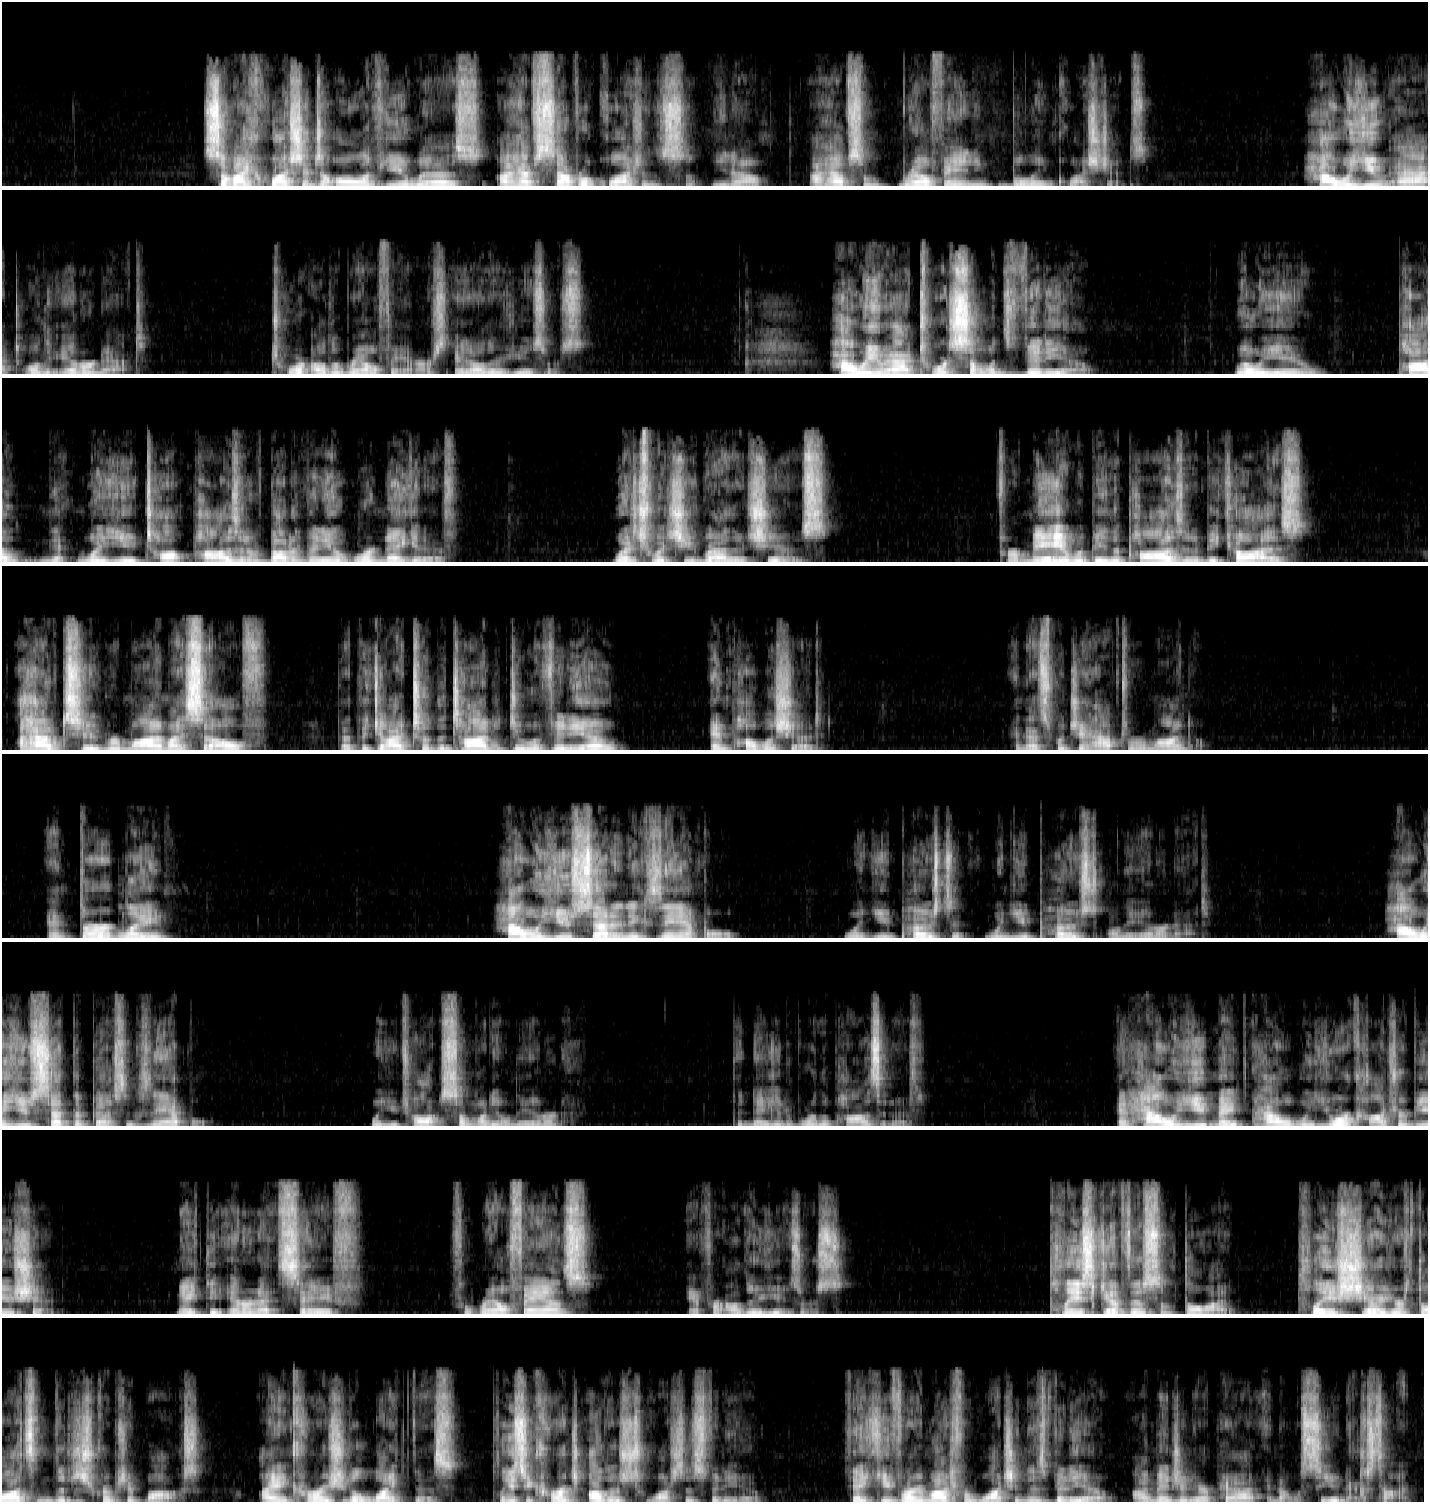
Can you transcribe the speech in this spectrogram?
So my question to all of you is, I have several questions. You know, I have some rail fanning bullying questions. How will you act on the internet toward other rail fanners and other users? How will you act towards someone's video? Will you, will you talk positive about a video or negative? Which would you rather choose? For me, it would be the positive because I have to remind myself that the guy took the time to do a video and publish it. And that's what you have to remind them. And thirdly, how will you set an example when you post it when you post on the internet? How will you set the best example when you talk to somebody on the internet? The negative or the positive? And how will you make how will your contribution make the internet safe for rail fans and for other users? Please give this some thought. Please share your thoughts in the description box. I encourage you to like this. Please encourage others to watch this video. Thank you very much for watching this video. I'm Engineer Pat, and I will see you next time.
